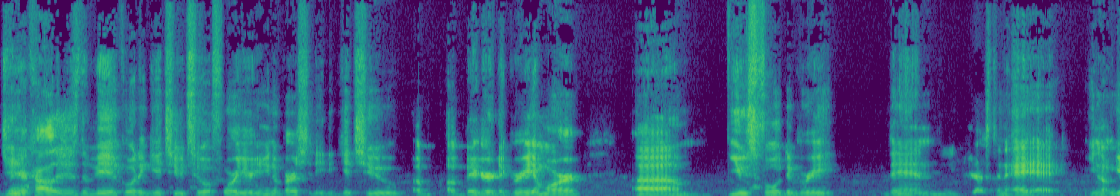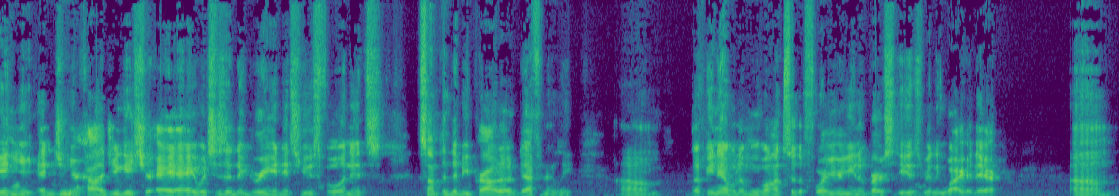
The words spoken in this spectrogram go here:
junior college is the vehicle to get you to a four-year university, to get you a, a bigger degree, a more um, useful degree than mm-hmm. just an AA. You know, getting you in junior college, you get your AA, which is a degree and it's useful and it's something to be proud of, definitely. Um, but being able to move on to the four year university is really why you're there. Um,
